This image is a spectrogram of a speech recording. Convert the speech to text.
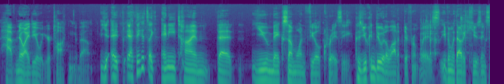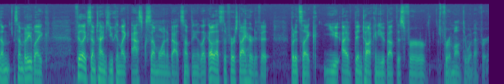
have no idea what you're talking about. Yeah, it, I think it's like any time that you make someone feel crazy because you can do it a lot of different ways, even without accusing some somebody. Like, I feel like sometimes you can like ask someone about something like, "Oh, that's the first I heard of it," but it's like you, I've been talking to you about this for for a month or whatever,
